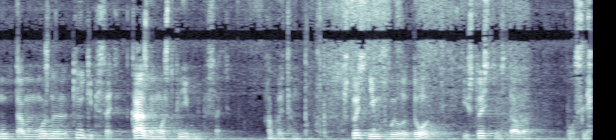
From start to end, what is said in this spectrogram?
Ну, там можно книги писать. Каждый может книгу написать об этом. Что с ним было до и что с ним стало после.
